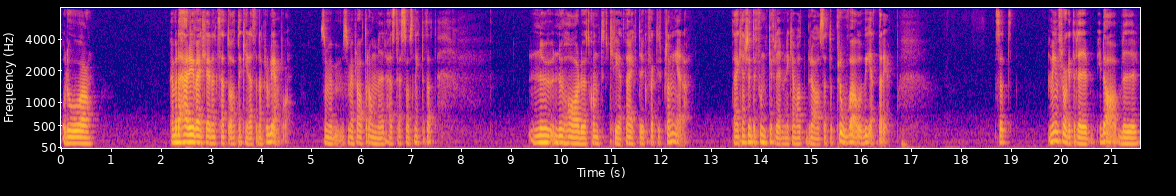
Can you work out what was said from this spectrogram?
Och då, ja men det här är ju verkligen ett sätt att attackera sina problem på. Som jag, som jag pratade om i det här stressavsnittet att nu, nu har du ett konkret verktyg att faktiskt planera. Det här kanske inte funkar för dig men det kan vara ett bra sätt att prova och veta det. Så att min fråga till dig idag blir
